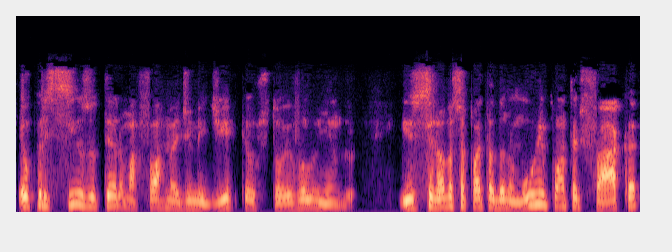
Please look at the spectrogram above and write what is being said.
Eu preciso ter uma forma de medir que eu estou evoluindo. E senão você pode estar dando murro em ponta de faca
